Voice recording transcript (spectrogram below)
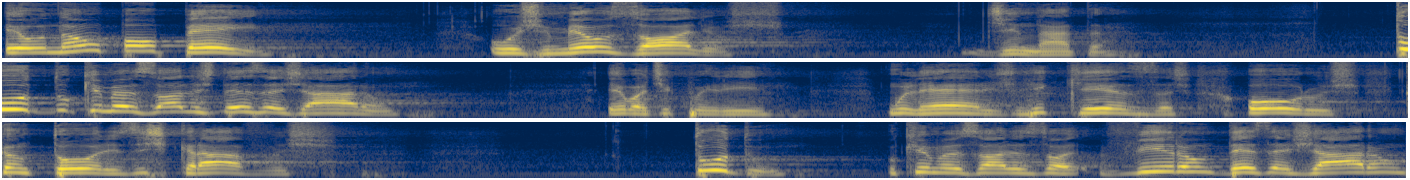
Eu não poupei os meus olhos de nada. Tudo que meus olhos desejaram, eu adquiri. Mulheres, riquezas, ouros, cantores, escravos. Tudo o que meus olhos viram, desejaram,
